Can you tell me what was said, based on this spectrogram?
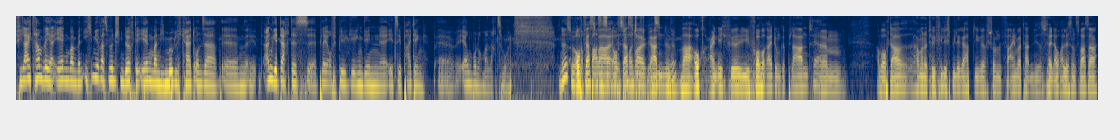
Vielleicht haben wir ja irgendwann, wenn ich mir was wünschen dürfte, irgendwann die Möglichkeit, unser ähm, angedachtes äh, Playoff-Spiel gegen den äh, EC Peiting äh, irgendwo nochmal nachzuholen. Ne? So auch das, Basis war, auch das war, ne? war auch eigentlich für die Vorbereitung geplant. Ja. Ähm, aber auch da haben wir natürlich viele Spiele gehabt, die wir schon vereinbart hatten. Das fällt auch alles ins Wasser.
